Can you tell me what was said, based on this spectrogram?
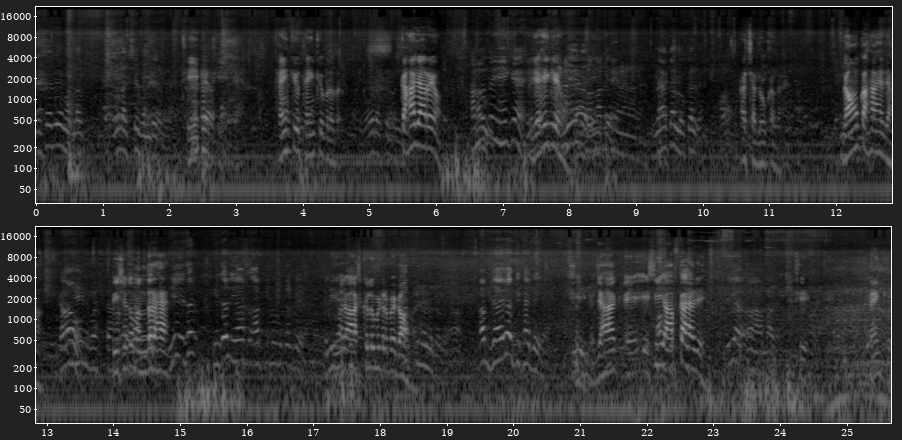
ऐसे भी मतलब ठीक है ठीक है। Thank you thank you brother कहाँ जा रहे हो? हम तो यहीं के यही के हो? अच्छा लोकल है। गाँव कहाँ है जहाँ? पीछे तो मंदिर है। इधर इधर आठ किलोमीटर पे पे गाँव है। अब जाएगा दिखाई देगा ठीक है, जहाँ इसी आपका है जी? ठीक है थैंक यू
